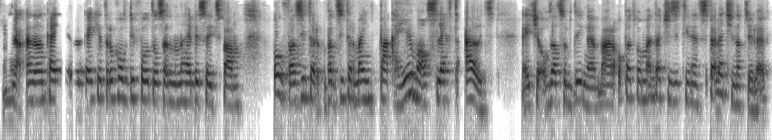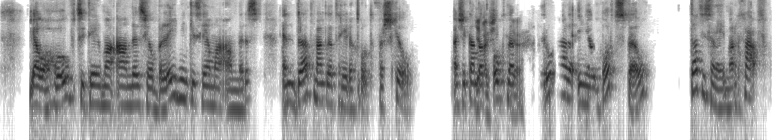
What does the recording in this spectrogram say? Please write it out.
ja, en dan kijk, je, dan kijk je terug op die foto's en dan heb je zoiets van: Oh, wat ziet, er, wat ziet er mijn pak helemaal slecht uit? Weet je, of dat soort dingen. Maar op het moment dat je zit in het spelletje natuurlijk, jouw hoofd zit helemaal anders, jouw beleving is helemaal anders. En dat maakt dat hele grote verschil. Als je kan dat ook naar ja. halen in jouw bordspel, dat is alleen maar gaaf.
